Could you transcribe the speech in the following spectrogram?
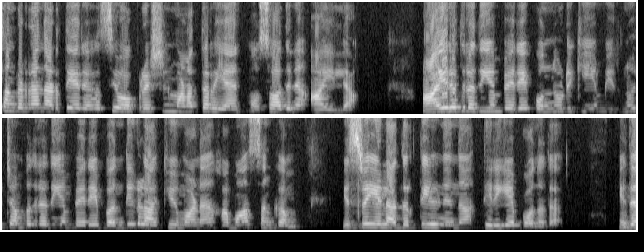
സംഘടന നടത്തിയ രഹസ്യ ഓപ്പറേഷൻ മണത്തറിയാൻ മൊസാദിന് ആയില്ല. ആയിരത്തിലധികം പേരെ കൊന്നൊടുക്കിയും ഇരുന്നൂറ്റമ്പതിലധികം പേരെ ബന്ദികളാക്കിയുമാണ് ഹമാസ് സംഘം ഇസ്രയേൽ അതിർത്തിയിൽ നിന്ന് തിരികെ പോന്നത്. ഇത്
